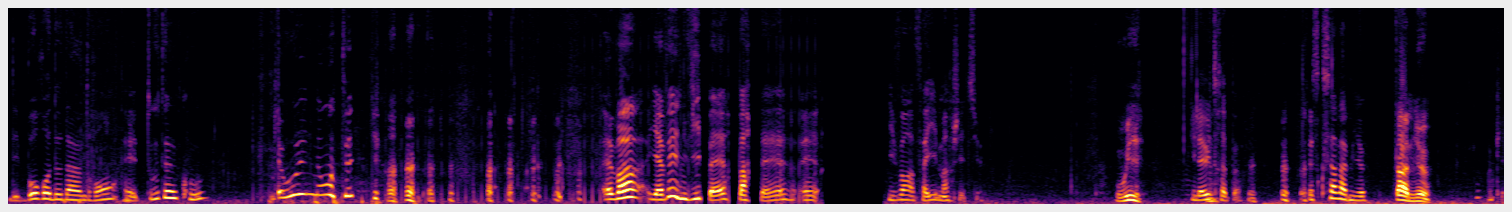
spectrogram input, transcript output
Des beaux rhododendrons, et tout d'un coup, oui, non, Eh ben, il y avait une vipère par terre et Yvan a failli marcher dessus. Oui. Il a eu très peur. Est-ce que ça va mieux? Ça va mieux. Ok.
